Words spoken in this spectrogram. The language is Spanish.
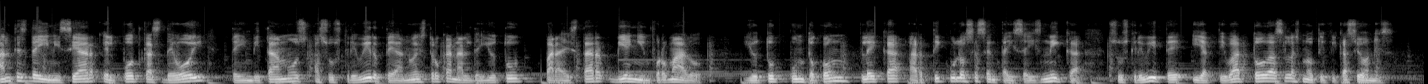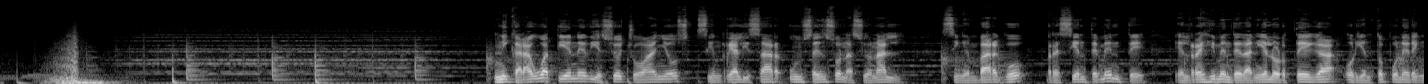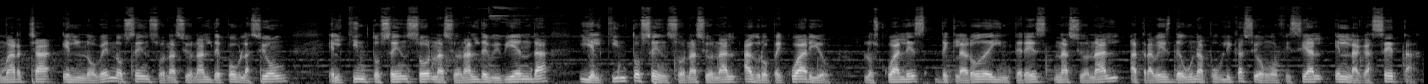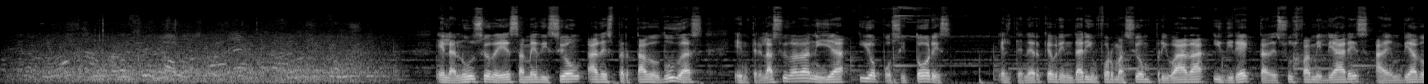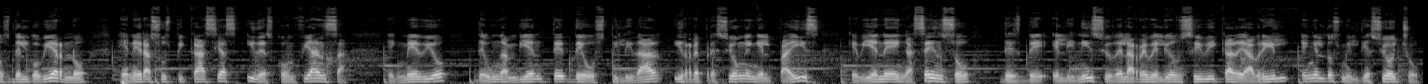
Antes de iniciar el podcast de hoy, te invitamos a suscribirte a nuestro canal de YouTube para estar bien informado. youtube.com pleca artículo 66 NICA. Suscríbete y activa todas las notificaciones. Nicaragua tiene 18 años sin realizar un censo nacional. Sin embargo, recientemente, el régimen de Daniel Ortega orientó poner en marcha el noveno Censo Nacional de Población, el quinto Censo Nacional de Vivienda y el quinto Censo Nacional Agropecuario, los cuales declaró de interés nacional a través de una publicación oficial en la Gaceta. El anuncio de esa medición ha despertado dudas entre la ciudadanía y opositores. El tener que brindar información privada y directa de sus familiares a enviados del gobierno genera suspicacias y desconfianza en medio de un ambiente de hostilidad y represión en el país que viene en ascenso desde el inicio de la rebelión cívica de abril en el 2018.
